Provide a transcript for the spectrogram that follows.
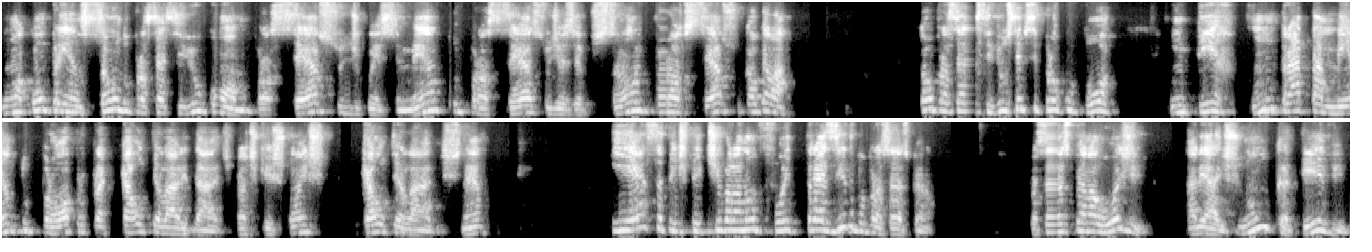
uma compreensão do processo civil como processo de conhecimento, processo de execução e processo cautelar. Então, o processo civil sempre se preocupou em ter um tratamento próprio para cautelaridade, para as questões cautelares, né? E essa perspectiva ela não foi trazida para o processo penal. O processo penal hoje, aliás, nunca teve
